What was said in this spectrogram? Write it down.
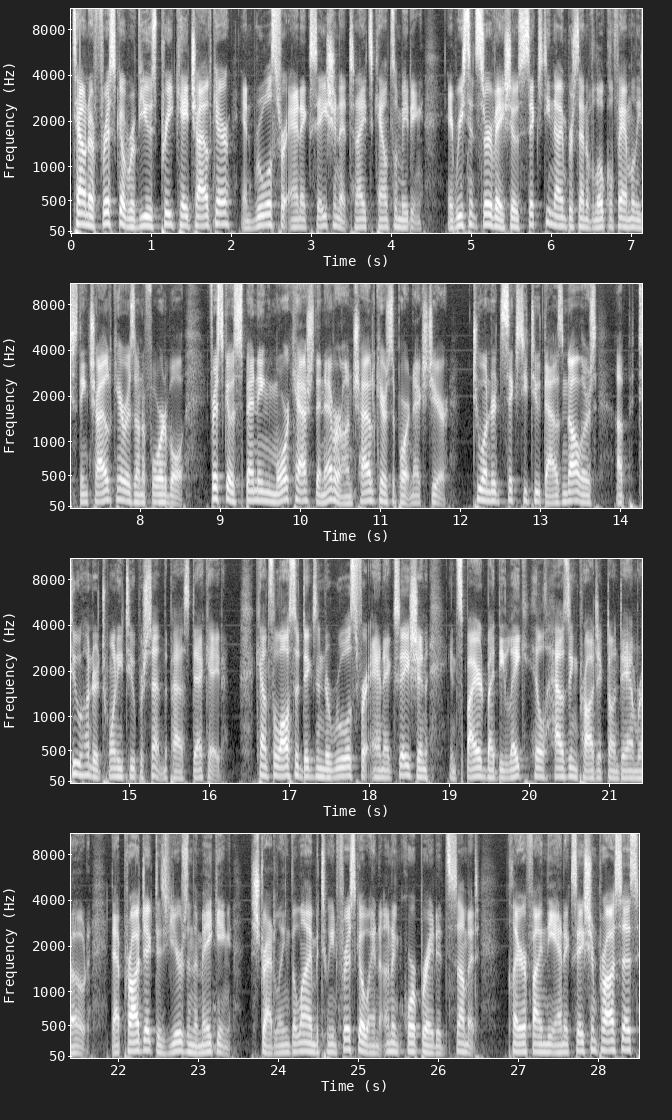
Town of Frisco reviews pre K childcare and rules for annexation at tonight's council meeting. A recent survey shows 69% of local families think childcare is unaffordable. Frisco is spending more cash than ever on childcare support next year. $262,000, up 222% in the past decade. Council also digs into rules for annexation inspired by the Lake Hill Housing Project on Dam Road. That project is years in the making, straddling the line between Frisco and unincorporated Summit. Clarifying the annexation process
